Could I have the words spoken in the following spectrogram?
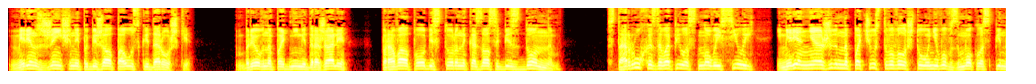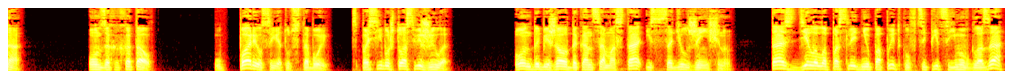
Мирен с женщиной побежал по узкой дорожке. Бревна под ними дрожали, провал по обе стороны казался бездонным. Старуха завопила с новой силой, и Мирен неожиданно почувствовал, что у него взмокла спина. Он захохотал. «Упарился я тут с тобой. Спасибо, что освежила». Он добежал до конца моста и ссадил женщину. Та сделала последнюю попытку вцепиться ему в глаза,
